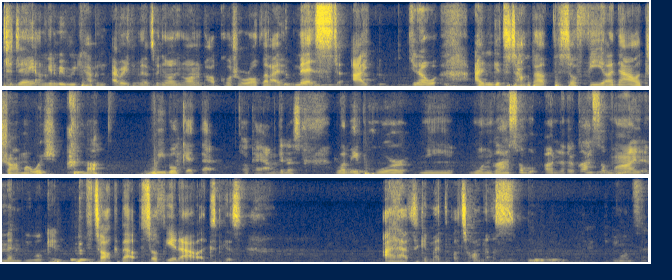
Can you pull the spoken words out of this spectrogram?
today I'm going to be recapping everything that's been going on in pop culture world that I've missed. I you know I didn't get to talk about the Sofia and Alex drama, which we will get there. Okay, I'm gonna let me pour me one glass of another glass of wine, and then we will get to talk about Sophie and Alex because I have to get my thoughts on this. Give me one second.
